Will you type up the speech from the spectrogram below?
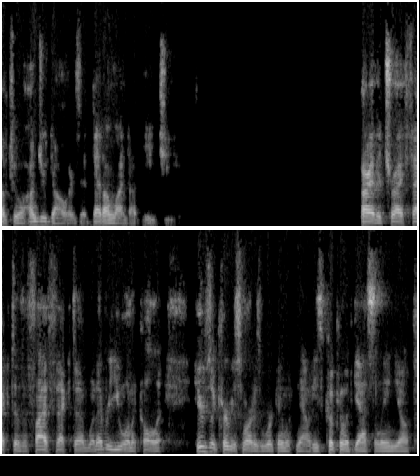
up to $100 at betonline.ag. All right, the trifecta, the fivefecta, whatever you want to call it. Here's what Kirby Smart is working with now. He's cooking with gasoline, y'all.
